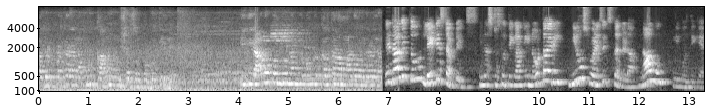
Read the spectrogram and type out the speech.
ಅದ್ರ ಪ್ರಕಾರ ನಮಗೂ ಕಾನೂನು ವಿಷಯ ಸ್ವಲ್ಪ ಗೊತ್ತಿದೆ. ಈಗ ಯಾರೋ ಬಂದು ನಮಗೆ ಒಂದು ಕಲ್ತನ ಮಾಡೋ ಅಂದ್ರೆ ಇದಾಗಿತ್ತು ಲೇಟೆಸ್ಟ್ ಅಪ್ಡೇಟ್ಸ್ ಇನ್ನಷ್ಟು ಸುದ್ದಿಗಾಗಿ ನೋಡ್ತಾ ಇರಿ ನ್ಯೂಸ್ ಟ್ವೆಂಟಿ ಸಿಕ್ಸ್ ಕನ್ನಡ. ನಾವು ನಿಮ್ಮೊಂದಿಗೆ.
